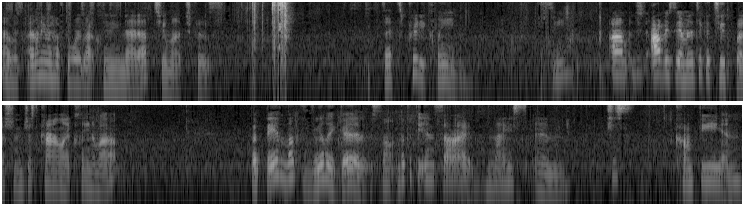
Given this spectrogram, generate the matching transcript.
I was, I don't even have to worry about cleaning that up too much because that's pretty clean. See? Um, just obviously I'm going to take a toothbrush and just kind of like clean them up. But they look really good. It's not, look at the inside. Nice and just comfy and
